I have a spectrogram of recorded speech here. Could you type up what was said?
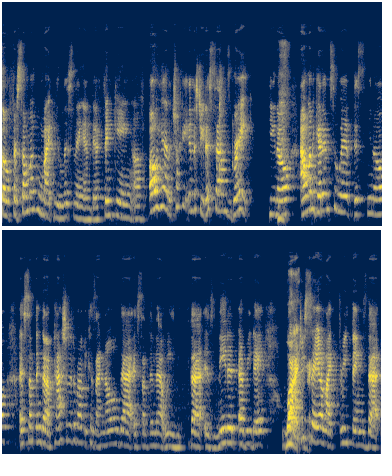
So for someone who might be listening and they're thinking of, oh yeah, the trucking industry, this sounds great. You know, I want to get into it. This, you know, is something that I'm passionate about because I know that is something that we that is needed every day. What right. would you say are like three things that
